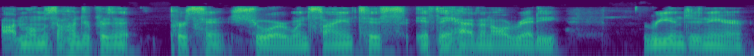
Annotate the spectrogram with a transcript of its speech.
I'm almost 100% sure when scientists, if they haven't already, re engineer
